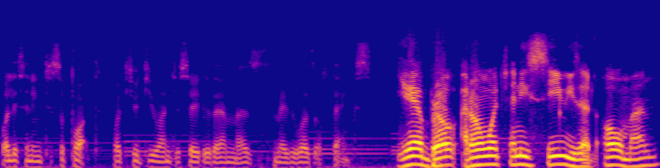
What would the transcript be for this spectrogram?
or listening to support. What should you want to say to them as maybe words of thanks? Yeah, bro. I don't watch any series at all, man.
